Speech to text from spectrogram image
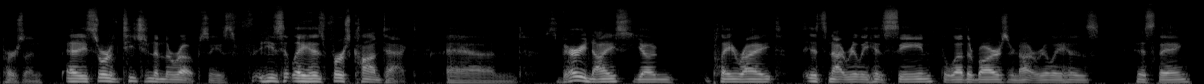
person. And he's sort of teaching him the ropes. And he's he's like his first contact. And he's very nice young playwright. It's not really his scene. The leather bars are not really his his thing.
